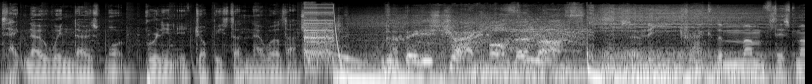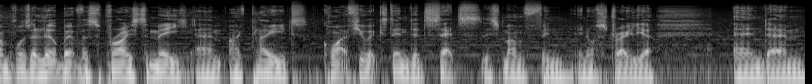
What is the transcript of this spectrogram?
techno windows. What a brilliant job he's done there. Well done. The biggest track of the month. So the track of the month this month was a little bit of a surprise to me. Um, I've played quite a few extended sets this month in in Australia, and um,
